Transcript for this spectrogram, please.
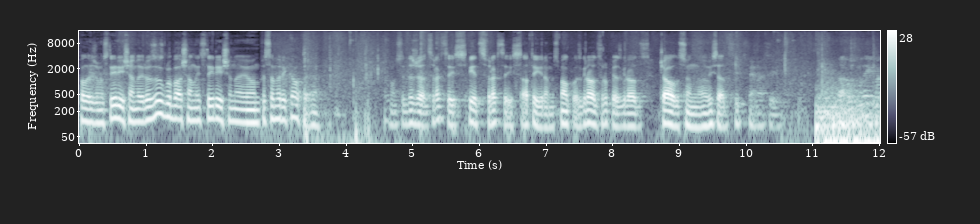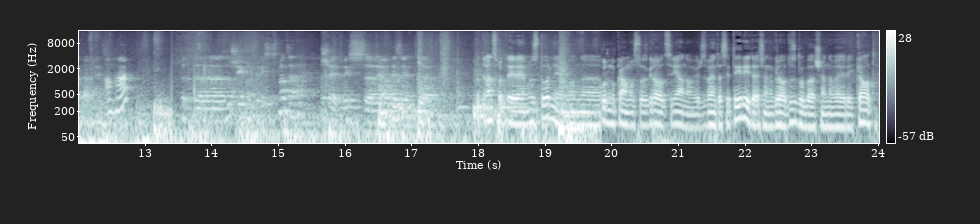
Palīdzam uz tīrīšanu, vai uz uzglabāšanu līdz tīrīšanai, un pēc tam arī kalpējam. Mums ir dažādas frakcijas, piecas frakcijas, attīrām smalkos graudus, rupjas graudus, čaulus un eh, visādas citas piemērsības. Tā uzmanīgi pakāpienas. Aha. Tad nu, šī mums ir visa smadzenes. Šeit viss jau aiziet pa transportieriem uz turniem, un kur nu kā mums tos graudus ir jānovirz. Vai tas ir tīrītājs, vai nu graudu uzglabāšana, vai arī kalta.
